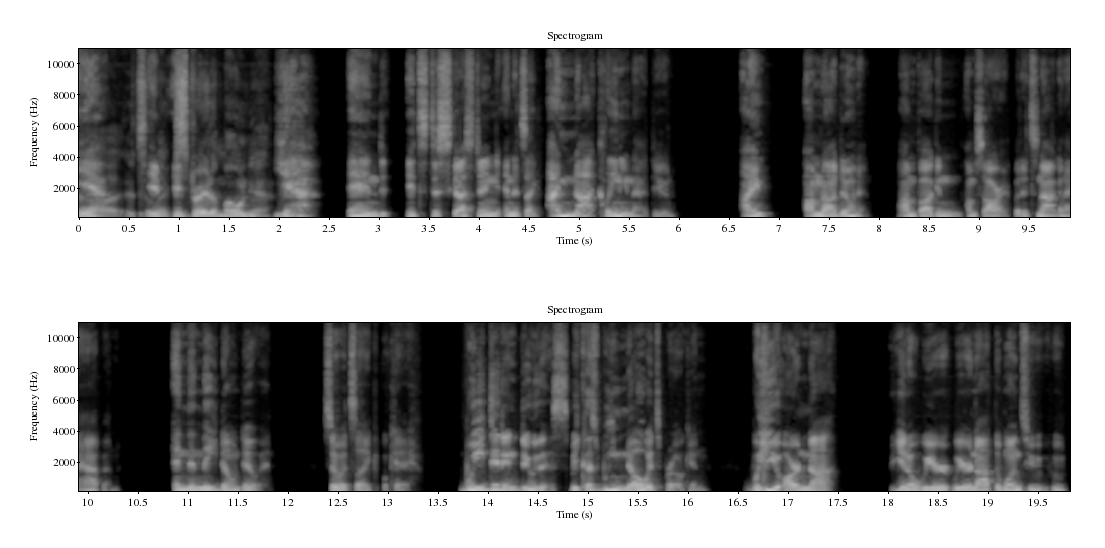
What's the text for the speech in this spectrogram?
Yeah, uh, it's it- like it- straight ammonia. Yeah. And it's disgusting. And it's like, I'm not cleaning that, dude. I I'm not doing it. I'm fucking I'm sorry, but it's not gonna happen. And then they don't do it. So it's like, okay, we didn't do this because we know it's broken. We are not, you know, we're we're not the ones who who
